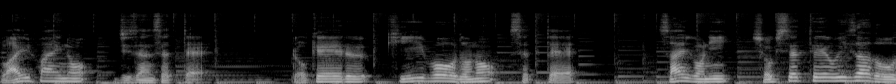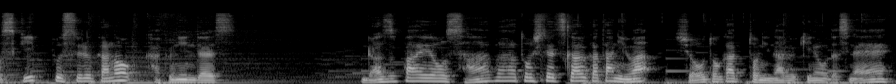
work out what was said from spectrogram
Wi-Fi の事前設定、ロケールキーボードの設定、最後に初期設定ウィザードをスキップするかの確認です。ラズパイをサーバーとして使う方にはショートカットになる機能ですね。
